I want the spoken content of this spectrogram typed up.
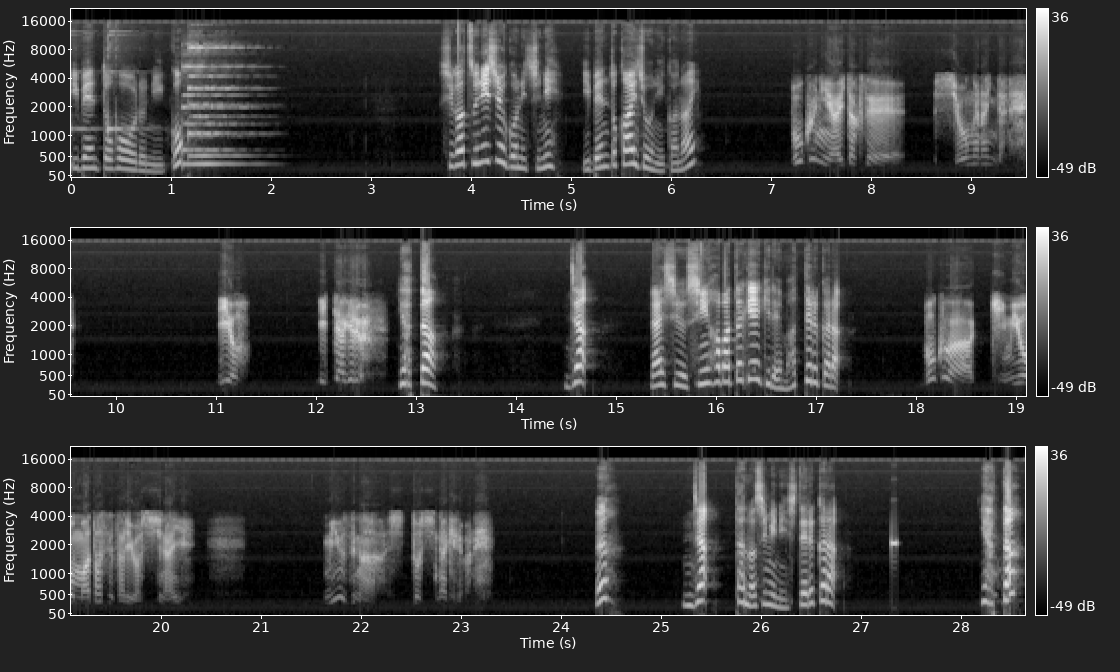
イベントホールに行こう。4月25日にイベント会場に行かない？僕に会いたくてしょうがないんだね。いいよ。行ってあげる。やった。じゃ来週新羽ばたき駅で待ってるから。僕は君を待たせたりはしない。ミューズが嫉妬しなければね。うん。じゃ楽しみにしてるから。やった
